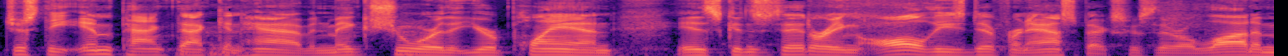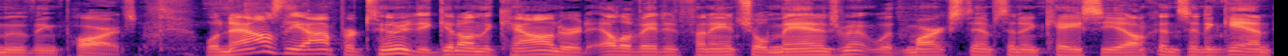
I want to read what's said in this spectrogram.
just the impact that can have, and make sure that your plan is considering all these different aspects because there are a lot of moving parts. Well, now's the opportunity to get on the calendar at Elevated Financial Management with Mark Stimson and Casey Elkins. And again,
